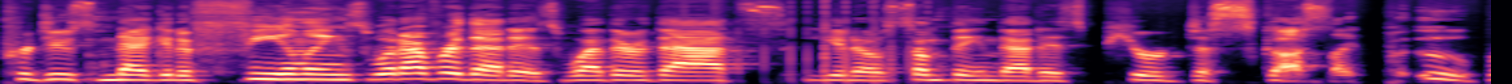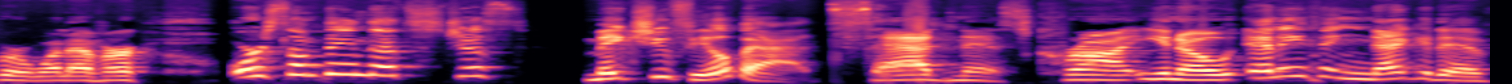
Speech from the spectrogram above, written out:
produce negative feelings, whatever that is, whether that's, you know, something that is pure disgust, like poop or whatever, or something that's just makes you feel bad, sadness, crying, you know, anything negative.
